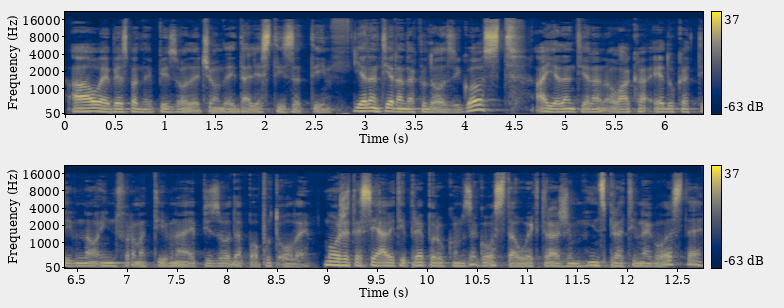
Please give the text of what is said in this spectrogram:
a ove besplatne epizode će onda i dalje stizati. Jedan tjedan dakle dolazi gost, a jedan tjedan ovaka edukativno informativna epizoda poput ove. Možete se javiti preporukom za gosta, uvijek tražim inspirativne goste,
